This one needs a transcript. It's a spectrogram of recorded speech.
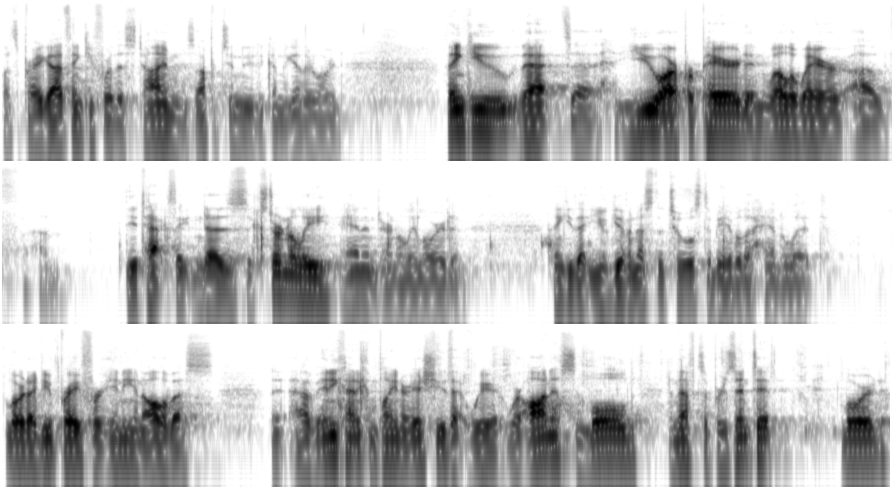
Let's pray. God, thank you for this time, and this opportunity to come together, Lord. Thank you that uh, you are prepared and well aware of the attack Satan does externally and internally, Lord. And Thank you that you've given us the tools to be able to handle it. Lord, I do pray for any and all of us that have any kind of complaint or issue that we're, we're honest and bold enough to present it, Lord.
